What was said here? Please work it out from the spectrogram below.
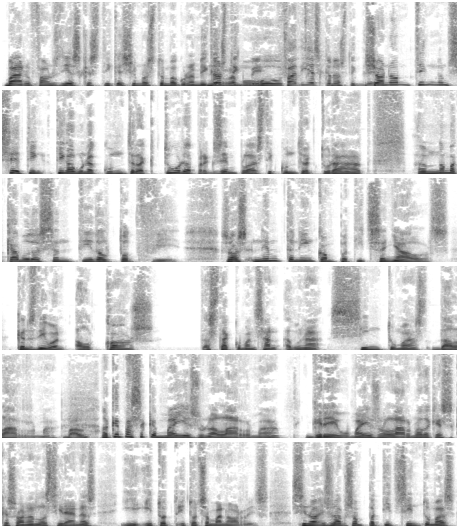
Bueno, fa uns dies que estic així amb l'estómac una mica No estic bé. remogut. Fa dies que no estic bé. Això no tinc, no sé, tinc, tinc alguna contractura, per exemple, estic contracturat, em, no m'acabo de sentir del tot fi. Aleshores, anem tenint com petits senyals que ens diuen el cos està començant a donar símptomes d'alarma. El que passa que mai és una alarma greu, mai és una alarma d'aquestes que sonen les sirenes i, i, tot, i tot se'n van orris, sinó és una, són petits símptomes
